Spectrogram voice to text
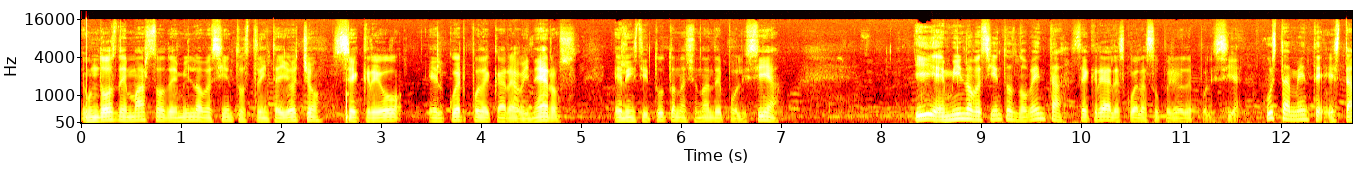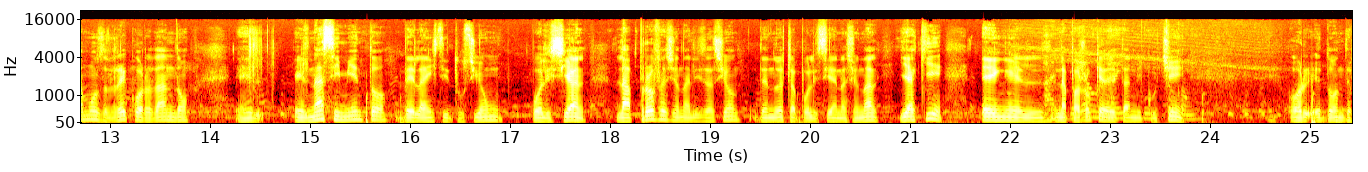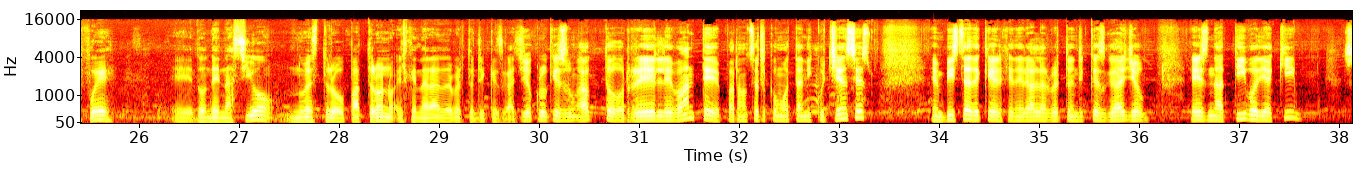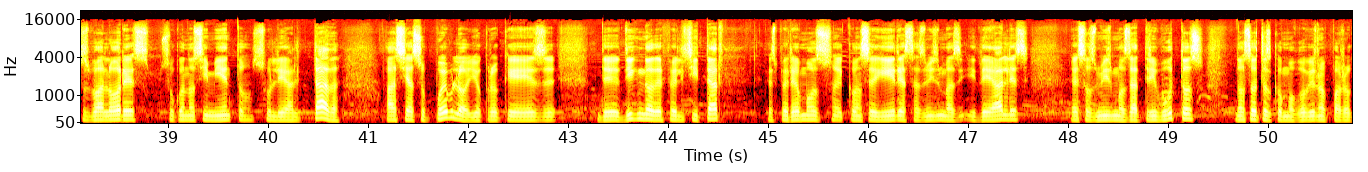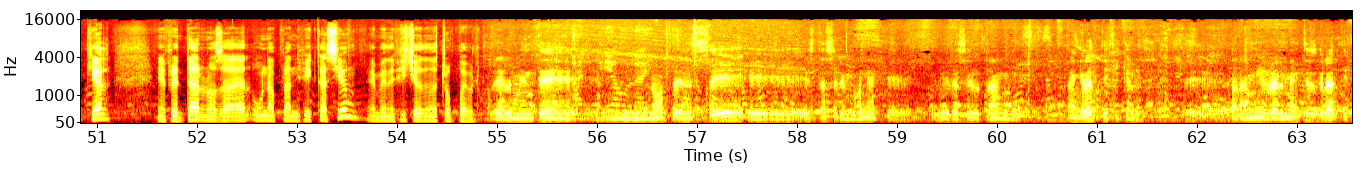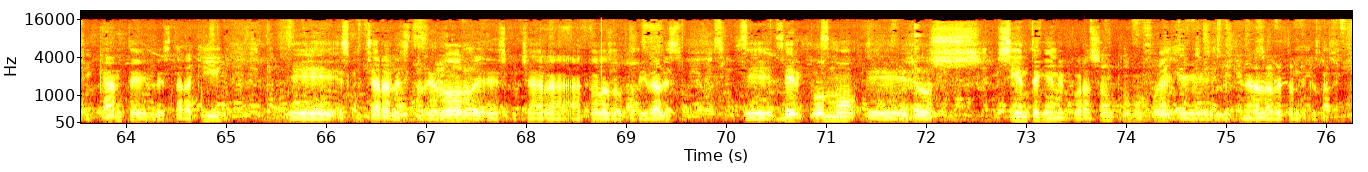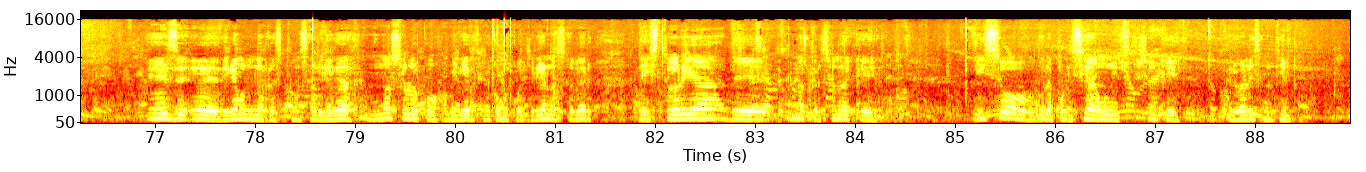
Un 2 de marzo de 1938 se creó el Cuerpo de Carabineros, el Instituto Nacional de Policía. Y en 1990 se crea la Escuela Superior de Policía. Justamente estamos recordando el, el nacimiento de la institución policial, la profesionalización de nuestra Policía Nacional. Y aquí, en, el, en la parroquia de Tanicuchí, donde fue eh, donde nació nuestro patrono, el general Alberto Enríquez Gallo. Yo creo que es un acto relevante para nosotros como tanicuchenses, en vista de que el general Alberto Enríquez Gallo es nativo de aquí, sus valores, su conocimiento, su lealtad hacia su pueblo, yo creo que es digno de felicitar Esperemos eh, conseguir esas mismas ideales, esos mismos atributos, nosotros como gobierno parroquial, enfrentarnos a una planificación en beneficio de nuestro pueblo. Realmente no pensé eh, esta ceremonia que hubiera sido tan, tan gratificante. Eh, para mí realmente es gratificante el estar aquí, escuchar al historiador, escuchar a, a todas las autoridades, ver cómo ellos sienten en el corazón cómo fue eh, el general Alberto Enrique Es, eh, diríamos, una responsabilidad, no solo como familiar, sino como ecuatoriano, saber la historia de una persona que hizo de la policía una institución que prevalece en tiempo.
